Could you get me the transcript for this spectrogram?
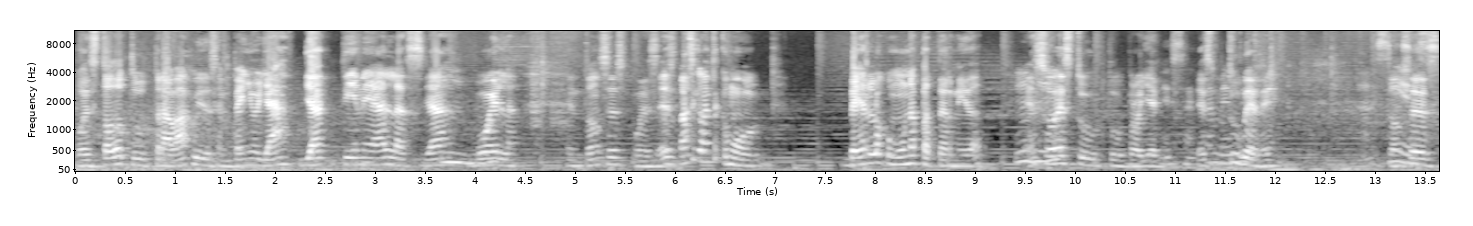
pues todo tu trabajo y desempeño ya, ya tiene alas, ya vuela. Entonces, pues es básicamente como verlo como una paternidad. Eso es tu, tu proyecto, es tu bebé. Así Entonces, es.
